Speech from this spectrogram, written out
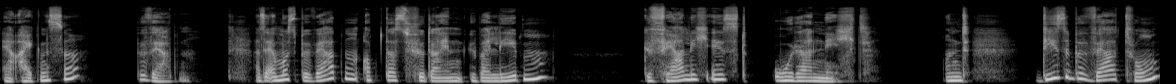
Ereignisse bewerten. Also er muss bewerten, ob das für dein Überleben gefährlich ist oder nicht. Und diese Bewertung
